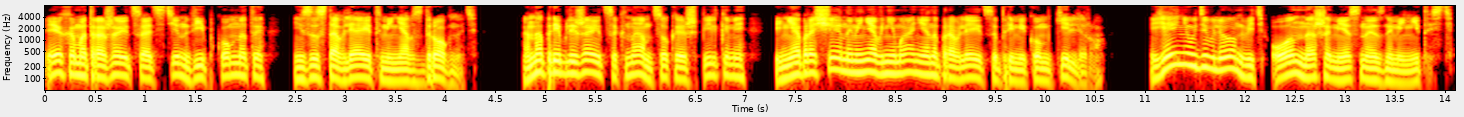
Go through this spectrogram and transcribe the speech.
эхом отражается от стен вип-комнаты и заставляет меня вздрогнуть. Она приближается к нам, цокая шпильками, и, не обращая на меня внимания, направляется прямиком к киллеру. Я и не удивлен, ведь он наша местная знаменитость.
